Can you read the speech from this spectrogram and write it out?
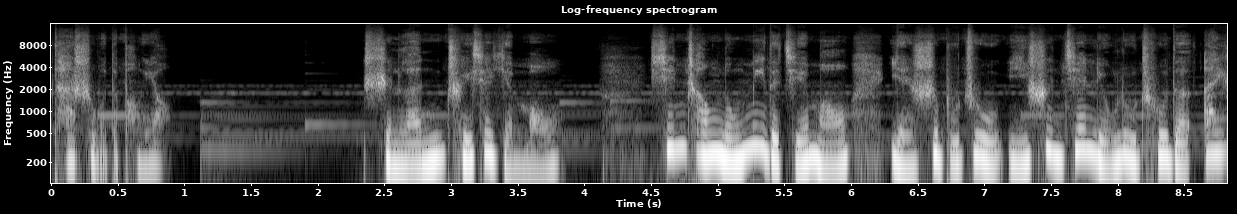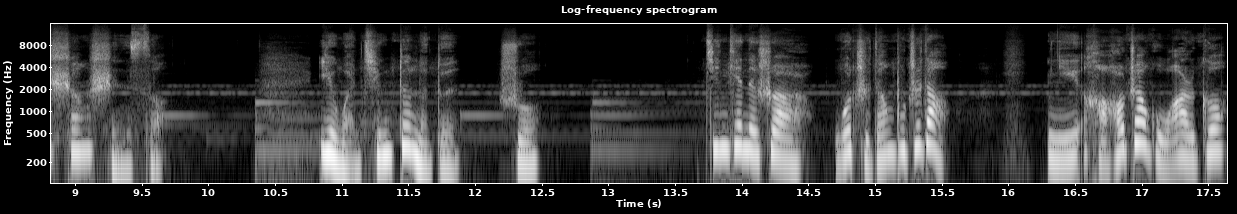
他是我的朋友。”沈兰垂下眼眸，纤长浓密的睫毛掩饰不住一瞬间流露出的哀伤神色。叶晚清顿了顿，说。今天的事儿我只当不知道，你好好照顾我二哥，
